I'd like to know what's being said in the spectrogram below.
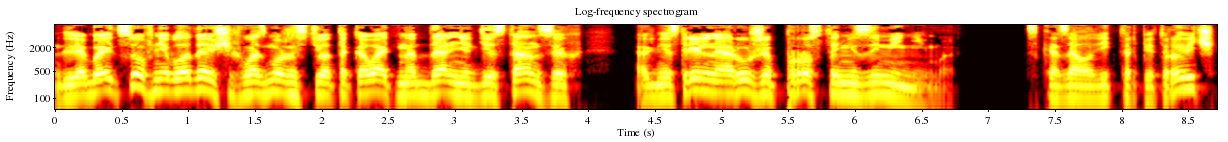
Для бойцов, не обладающих возможностью атаковать на дальних дистанциях, огнестрельное оружие просто незаменимо, сказал Виктор Петрович,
